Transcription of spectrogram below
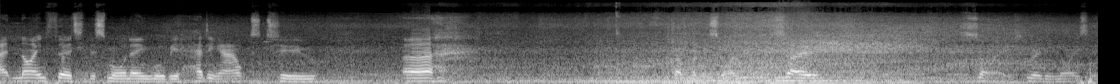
at 9.30 this morning we'll be heading out to this one. So, sorry, it's really noisy.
